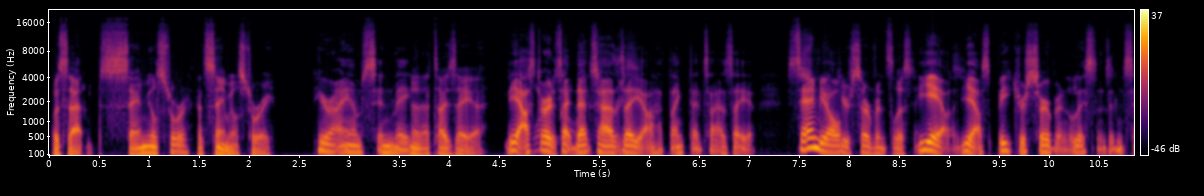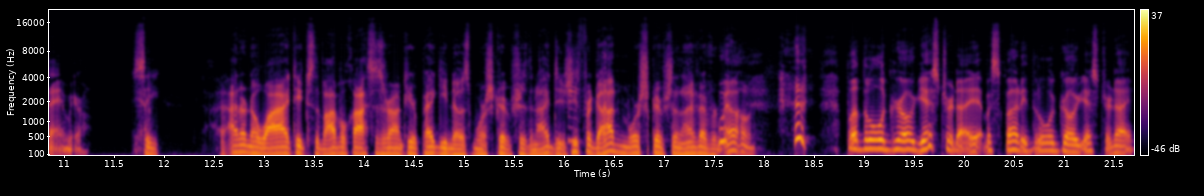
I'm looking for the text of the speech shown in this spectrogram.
what's that? Samuel's story? That's Samuel's story. here I am, send me. No, that's Isaiah. Yeah, I started saying that's stories. Isaiah. I think that's Isaiah. Samuel. Your servant's listening. Yeah, yeah. Speak your servant listens in Samuel. See, I don't know why I teach the Bible classes around here. Peggy knows more scripture than I do. She's forgotten more scripture than I've ever known. But the little girl yesterday, it was funny. The little girl yesterday,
